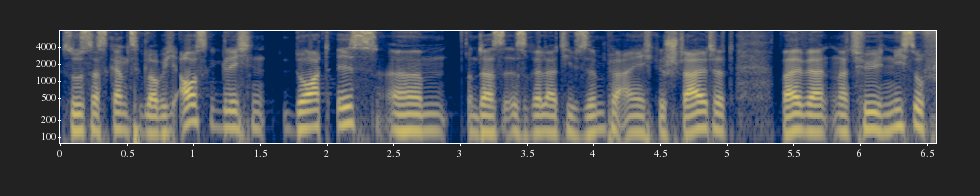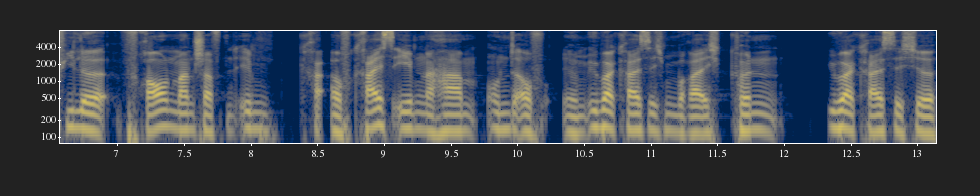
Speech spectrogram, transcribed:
So ist das Ganze, glaube ich, ausgeglichen. Dort ist, ähm, und das ist relativ simpel eigentlich gestaltet, weil wir natürlich nicht so viele Frauenmannschaften im, auf Kreisebene haben und auf, im überkreislichen Bereich können überkreisliche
